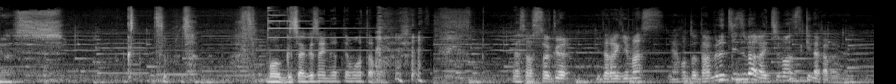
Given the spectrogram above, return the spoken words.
よし。くっつもうぐちゃぐちゃになってもうたわ。じゃあ早速いただきます。いやほんとダブルチーズバーガー一番好きだからね。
